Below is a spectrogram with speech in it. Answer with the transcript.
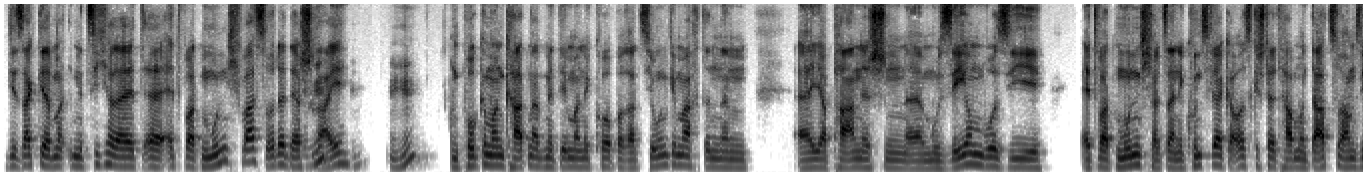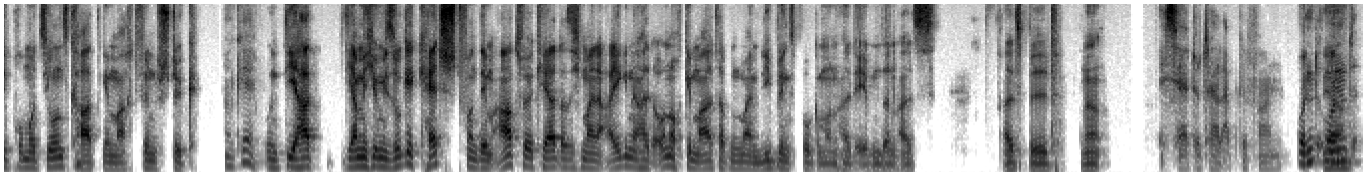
dir sagt ja mit Sicherheit äh, Edward Munch was, oder? Der Schrei. Mhm. Und Pokémon-Karten hat mit dem mal eine Kooperation gemacht in einem äh, japanischen äh, Museum, wo sie Edward Munch halt seine Kunstwerke ausgestellt haben und dazu haben sie Promotionskarten gemacht, fünf Stück. Okay. Und die hat, die haben mich irgendwie so gecatcht von dem Artwork her, dass ich meine eigene halt auch noch gemalt habe mit meinem Lieblings-Pokémon halt eben dann als, als Bild. Ja. Ist ja total abgefahren. Und, Ja. und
